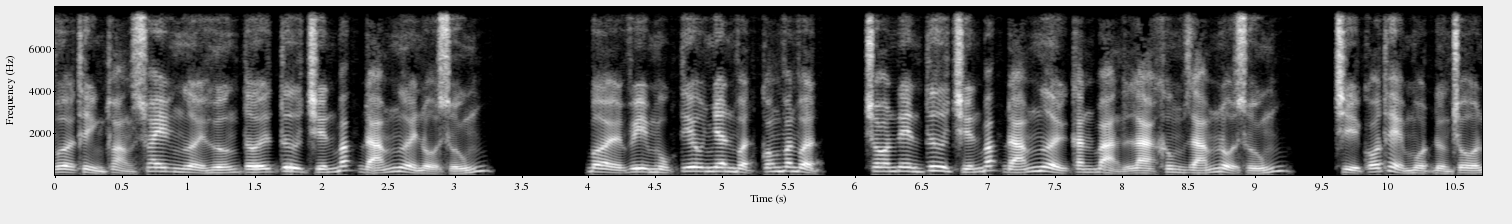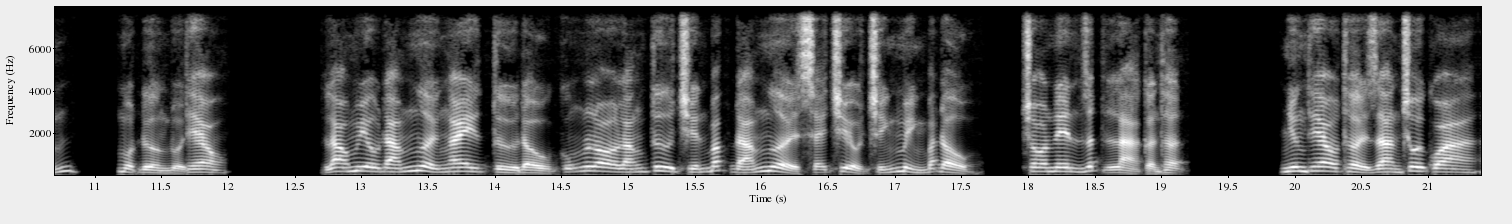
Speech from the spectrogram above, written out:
vừa thỉnh thoảng xoay người hướng tới tư chiến bắc đám người nổ súng. Bởi vì mục tiêu nhân vật con văn vật, cho nên tư chiến bắc đám người căn bản là không dám nổ súng, chỉ có thể một đường trốn, một đường đuổi theo. Lão miêu đám người ngay từ đầu cũng lo lắng tư chiến bắc đám người sẽ chiều chính mình bắt đầu, cho nên rất là cẩn thận. Nhưng theo thời gian trôi qua,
